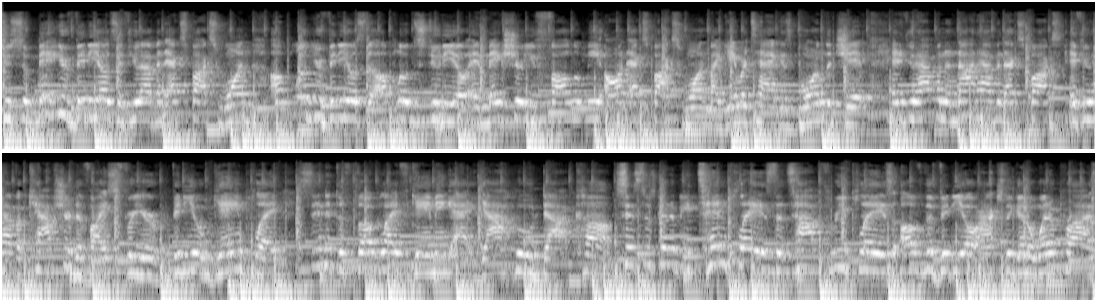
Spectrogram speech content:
To submit your videos, if you have an Xbox One, upload your videos to Upload Studio and make sure you follow me on Xbox One. My gamer tag is Born Legit. And if you happen to not have an Xbox, if you have a capture device for your video gameplay, send it to thuglyfegaming at yahoo.com. Since there's gonna be 10 plays, the top three plays of the video are actually gonna win a prize.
